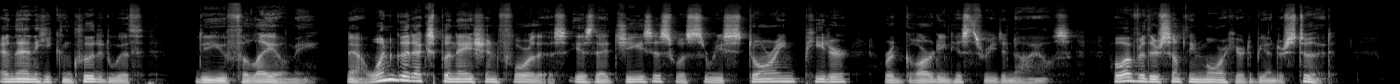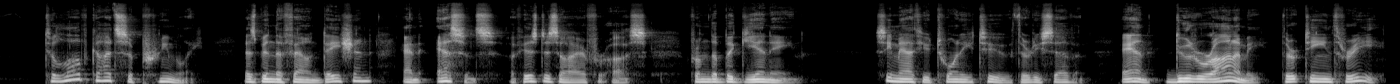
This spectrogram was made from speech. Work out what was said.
And then he concluded with, Do you phileo me? Now, one good explanation for this is that Jesus was restoring Peter regarding his three denials. However, there's something more here to be understood. To love God supremely has been the foundation and essence of his desire for us from the beginning. See Matthew 22, 37 and Deuteronomy 13:3.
